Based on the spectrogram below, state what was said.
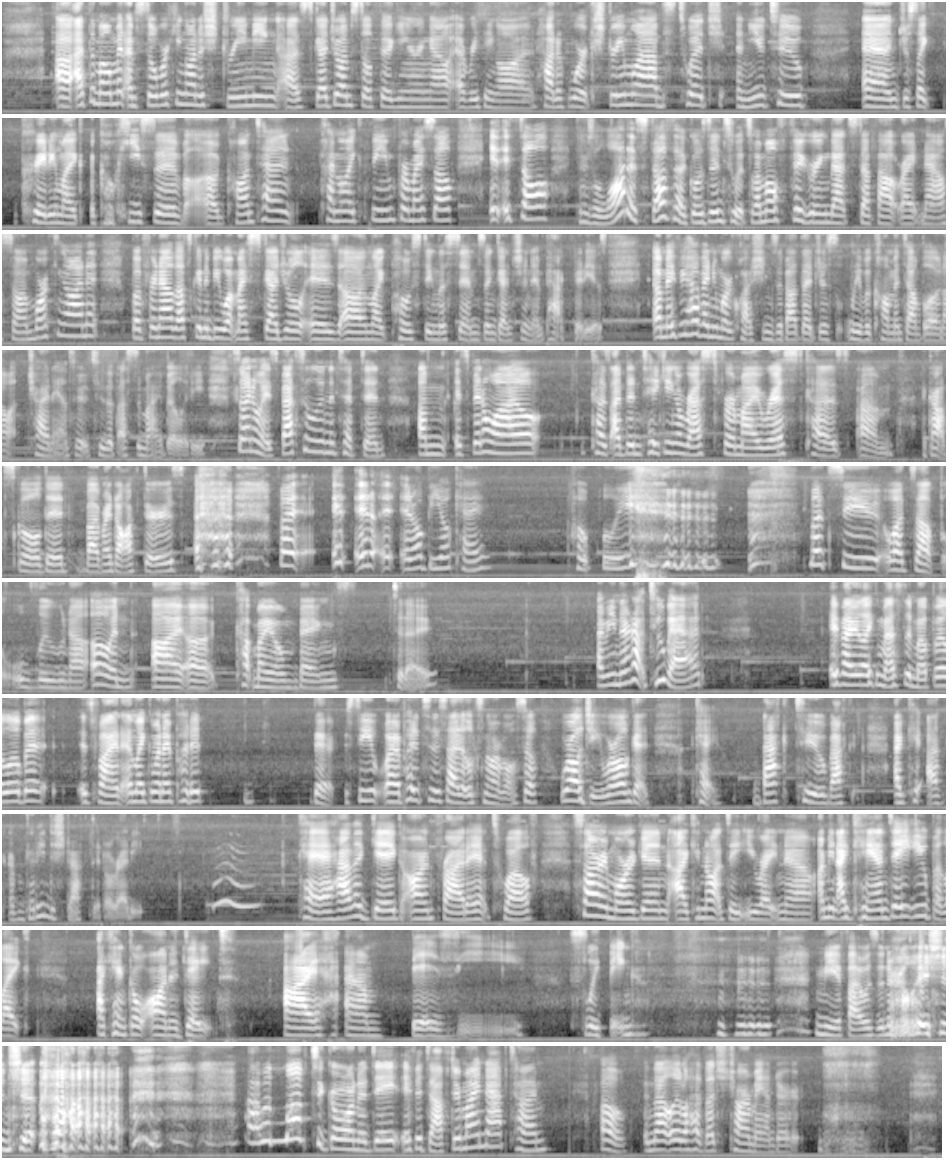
Uh, at the moment, I'm still working on a streaming uh, schedule. I'm still figuring out everything on how to work Streamlabs, Twitch, and YouTube, and just like creating like a cohesive uh, content kind of like theme for myself. It, it's all, there's a lot of stuff that goes into it, so I'm all figuring that stuff out right now. So I'm working on it, but for now, that's going to be what my schedule is on like posting the Sims and Genshin Impact videos. Um, if you have any more questions about that, just leave a comment down below and I'll try and answer it to the best of my ability. So anyways, back to Luna Tipton. Um, it's been a while because I've been taking a rest for my wrist because um, I got scolded by my doctors. but it, it, it, it'll be okay. Hopefully. Let's see what's up, Luna. Oh, and I uh, cut my own bangs today. I mean, they're not too bad if I like mess them up a little bit, it's fine. And like when I put it there, see when I put it to the side, it looks normal. So we're all G, we're all good. Okay, back to back. I I'm getting distracted already. Okay, I have a gig on Friday at 12. Sorry, Morgan, I cannot date you right now. I mean, I can date you, but like, I can't go on a date. I am busy sleeping. Me if I was in a relationship. I would love to go on a date if it's after my nap time. Oh, and that little head, that's Charmander.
